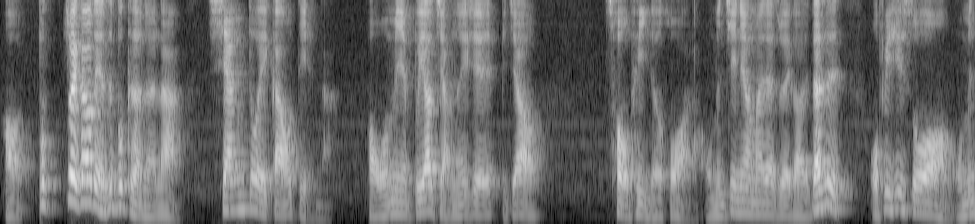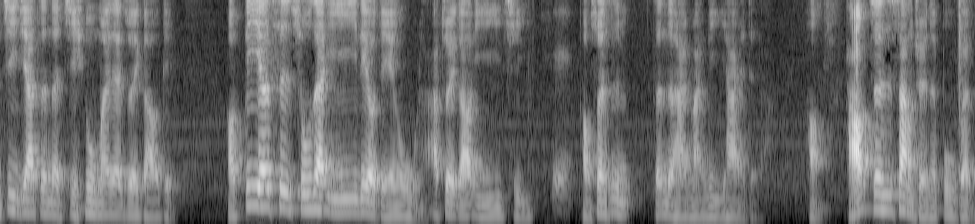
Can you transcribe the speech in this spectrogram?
好，不最高点是不可能啦，相对高点啦。好，我们也不要讲那些比较。臭屁的话了，我们尽量卖在最高点。但是我必须说哦，我们技嘉真的几乎卖在最高点。好，第二次出在一一六点五了啊，最高一一七，是好，算是真的还蛮厉害的。好，好，这是上权的部分。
